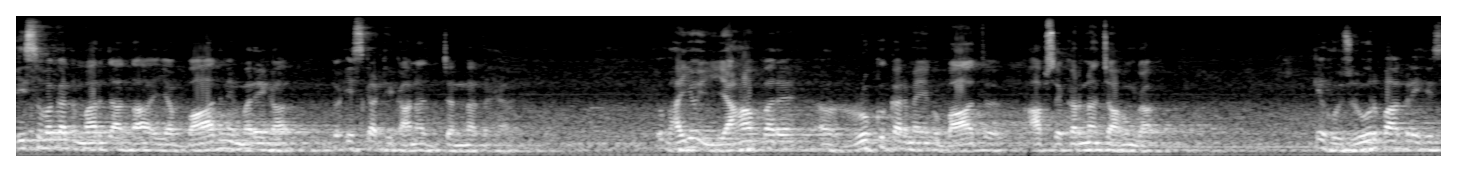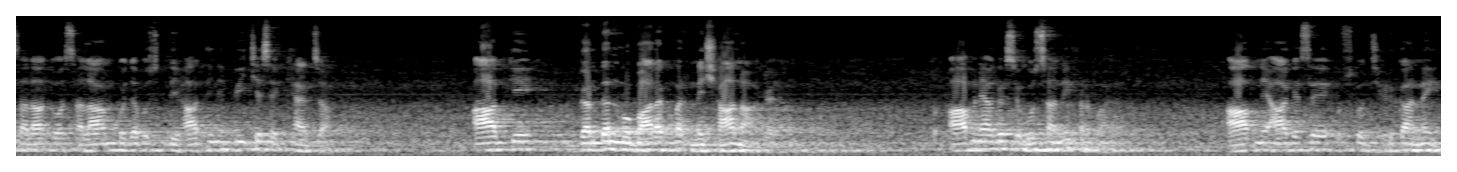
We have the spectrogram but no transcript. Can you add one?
اس وقت مر جاتا یا بعد میں مرے گا، تو اس کا ٹھکانہ جنت ہے۔ تو بھائیو، یہاں پر رک کر میں ایک بات آپ سے کرنا چاہوں گا کہ حضور پاک علیہ صلاحت و سلام کو جب اس دیہاتی نے پیچھے سے کھینچا، آپ کی گردن مبارک پر نشان آ گیا تو آپ نے آگے سے غصہ نہیں فرمایا، آپ نے آگے سے اس کو جھڑکا نہیں،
